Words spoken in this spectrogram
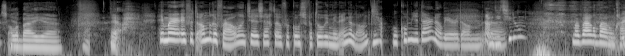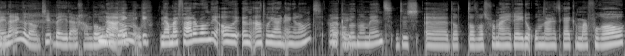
is ja. allebei... eh, Hé, hey, maar even het andere verhaal, want je zegt over conservatorium in Engeland. Ja. Hoe kom je daar nou weer dan? eh, Auditie doen. Maar waarom, waarom ga je naar Engeland? Ben je daar gaan wonen nou, dan? Ik, of? ik, nou, mijn vader woonde al een aantal jaar in Engeland eh, op dat moment. Dus eh, dat, dat was voor mij een reden om daar naar te kijken. Maar vooral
